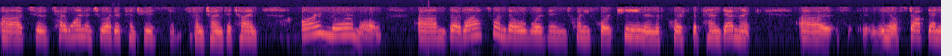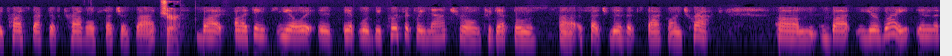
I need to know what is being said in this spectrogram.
uh, to Taiwan and to other countries from time to time are normal. Um, the last one, though, was in 2014, and of course, the pandemic uh, you know, stopped any prospect of travel such as that. Sure. But I think you know it, it would be perfectly natural to get those uh, such visits back on track. Um, but you're right. In the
